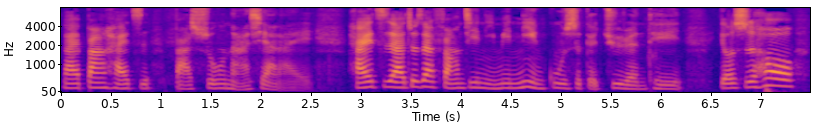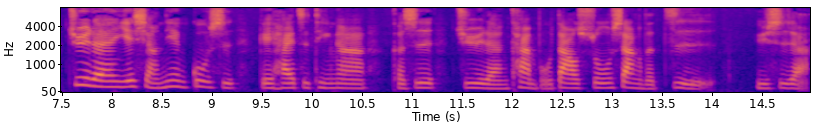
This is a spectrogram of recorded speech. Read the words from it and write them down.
来帮孩子把书拿下来。孩子啊，就在房间里面念故事给巨人听。有时候巨人也想念故事给孩子听啊，可是巨人看不到书上的字。于是啊，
